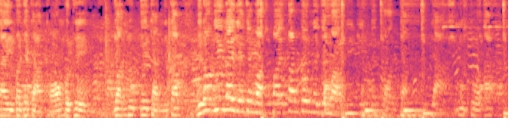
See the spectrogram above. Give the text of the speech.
ในบรรยากาศของบทเพลงย้อนยุคด้วยกันนะครับเดี๋ยวรอบนี้ไล่เรียงจังหวะไปตั้งต้นในจังหวะพีกินกันก่อนจับทุกอย่างอยู่ตัวนะเจ้าลืมบ้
